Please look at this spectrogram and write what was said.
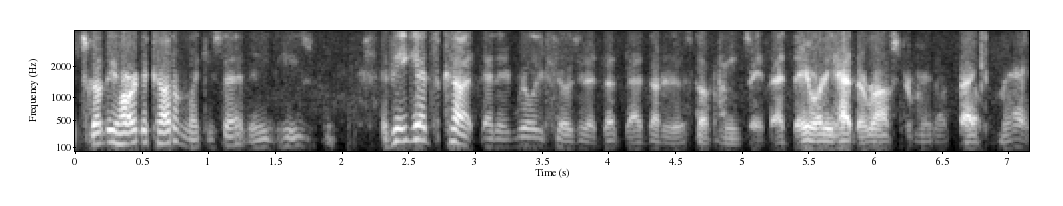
It's going to be hard to cut him, like you said. He, he's if he gets cut, then it really shows you that that, that none of this stuff means that they already had the roster made up back in May.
